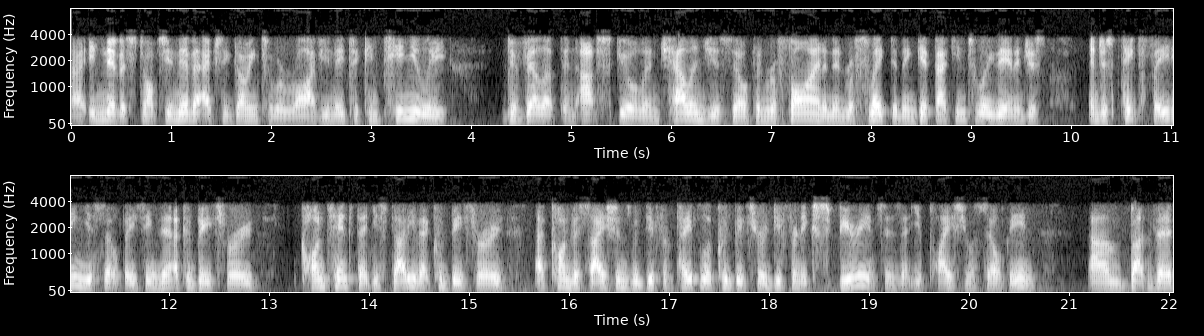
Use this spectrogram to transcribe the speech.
Uh, it never stops. You're never actually going to arrive. You need to continually develop and upskill and challenge yourself and refine and then reflect and then get back into it again and just and just keep feeding yourself these things. That could be through content that you study. That could be through uh, conversations with different people. It could be through different experiences that you place yourself in. Um, but the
